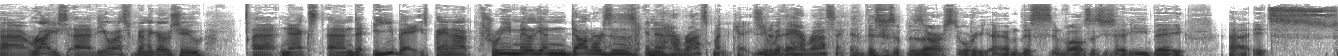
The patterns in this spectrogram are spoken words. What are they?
Uh, right. Uh, the US we're going to go to uh, next, and eBay's paying out three million dollars in a harassment case. Who Yeah, were they uh, harassing? Uh, This is a bizarre story. Um, this involves, as you said, eBay. Uh, it's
